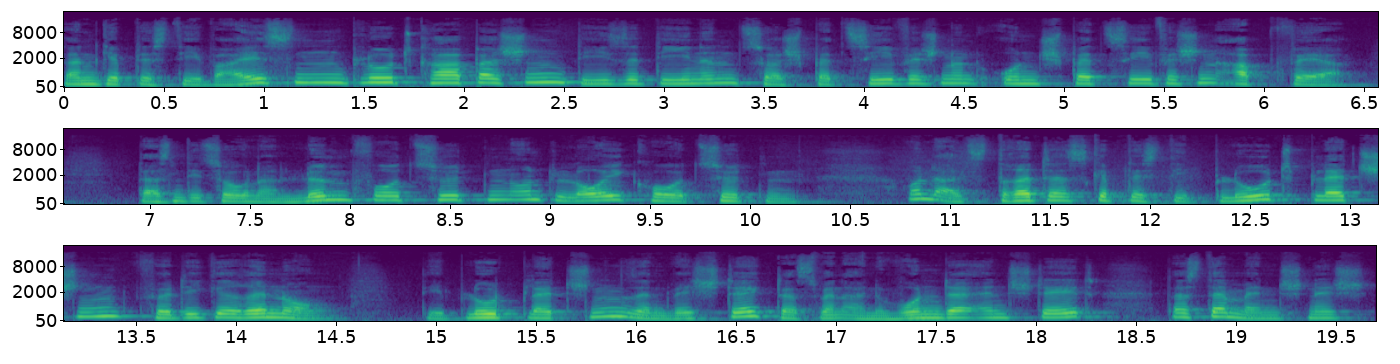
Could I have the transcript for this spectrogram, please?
Dann gibt es die weißen Blutkörperchen, diese dienen zur spezifischen und unspezifischen Abwehr. Das sind die sogenannten Lymphozyten und Leukozyten. Und als drittes gibt es die Blutplättchen für die Gerinnung. Die Blutplättchen sind wichtig, dass wenn eine Wunde entsteht, dass der Mensch nicht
